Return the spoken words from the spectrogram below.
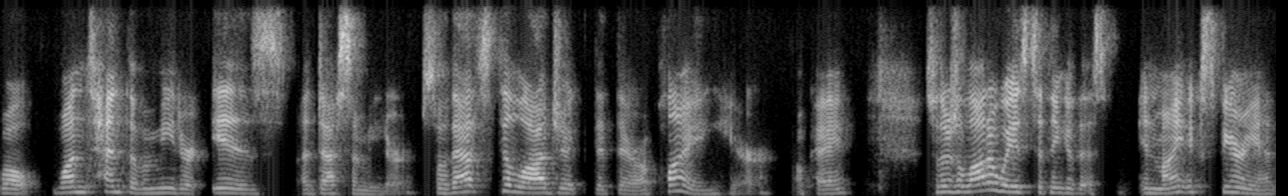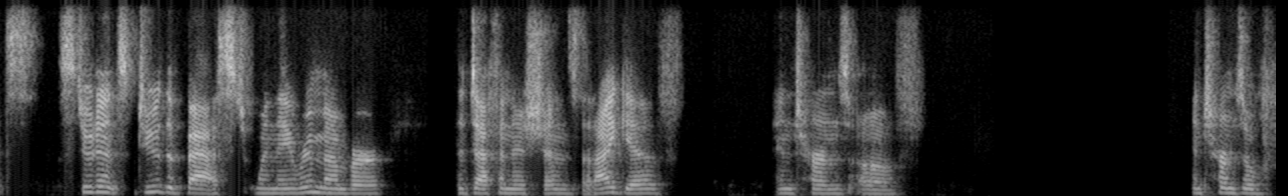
Well, one tenth of a meter is a decimeter. So that's the logic that they're applying here, okay? So there's a lot of ways to think of this. In my experience, students do the best when they remember the definitions that I give in terms of in terms of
